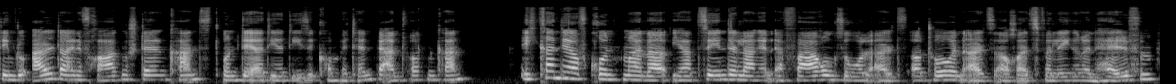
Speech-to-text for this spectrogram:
dem du all deine Fragen stellen kannst und der dir diese kompetent beantworten kann? Ich kann dir aufgrund meiner jahrzehntelangen Erfahrung sowohl als Autorin als auch als Verlegerin helfen,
